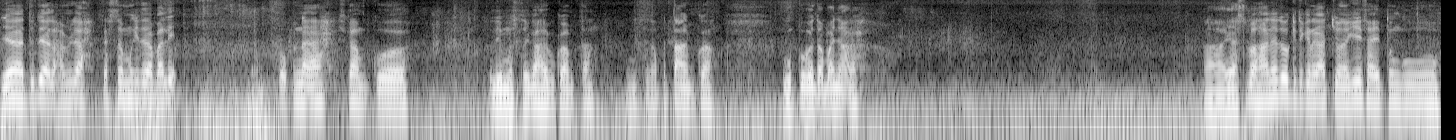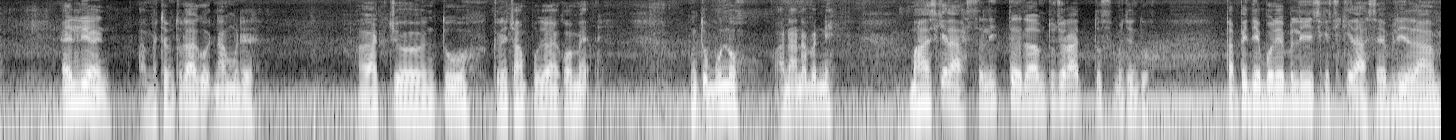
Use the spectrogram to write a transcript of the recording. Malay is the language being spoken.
Ya tu dia Alhamdulillah. Customer kita dah balik. Pukul penat lah Sekarang pukul Lima setengah lebih kurang petang. Lima setengah petang lebih kurang Rumput pun tak banyak lah ha, Yang sebelah sana tu kita kena racun lagi. Saya tunggu Alien. Ha, Macam tu lah kot nama dia. Ha, Racun tu Kena campur dengan komet Untuk bunuh Anak-anak benih. Mahal sikit lah. Seliter dalam 700 macam tu. Tapi dia boleh beli sikit-sikit lah. Saya beli dalam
